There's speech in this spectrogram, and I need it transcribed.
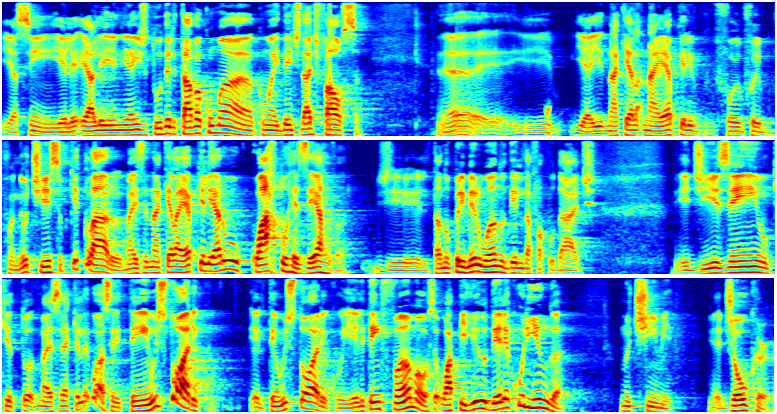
E assim, ele, além de tudo, ele estava com uma, com uma identidade falsa. Né? E, e aí, naquela, na época, ele foi, foi, foi notícia, porque, claro, mas naquela época ele era o quarto reserva. De, ele está no primeiro ano dele da faculdade. E dizem o que. To, mas é aquele negócio, ele tem o um histórico ele tem um histórico e ele tem fama. O apelido dele é Coringa no time, é Joker,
